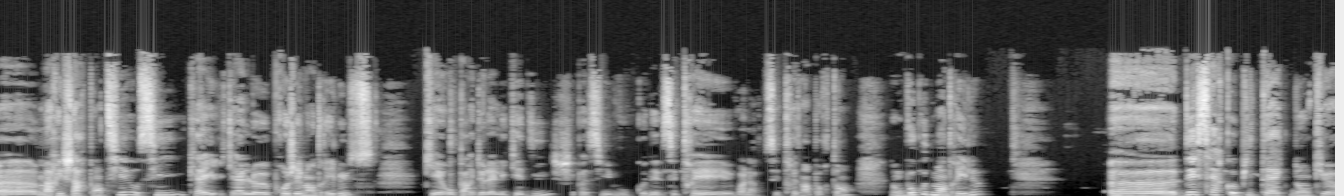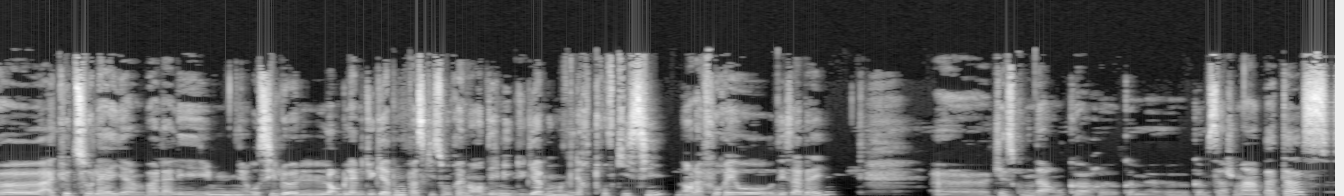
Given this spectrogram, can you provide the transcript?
Euh, Marie Charpentier aussi, qui a, qui a, le projet Mandrilus, qui est au parc de la Léquédie. Je sais pas si vous connaissez, c'est très voilà, c'est très important. Donc beaucoup de mandrilles. Euh, des cercopithèques, donc euh, à queue de soleil, voilà les aussi l'emblème du Gabon parce qu'ils sont vraiment endémiques du Gabon. On ne les retrouve qu'ici, dans la forêt des abeilles. Euh, Qu'est-ce qu'on a encore euh, comme euh, comme ça J'en ai un patas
